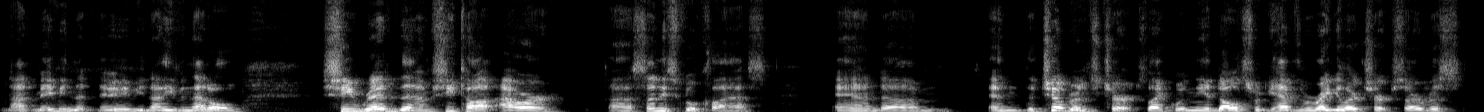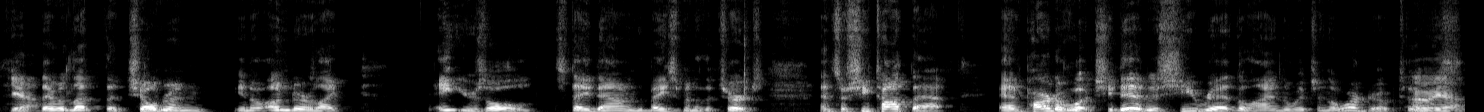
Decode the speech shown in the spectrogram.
not maybe not, maybe not even that old, she read them. She taught our uh, Sunday school class and um, and the children's church. Like when the adults would have the regular church service, yeah. they would let the children, you know, under like eight years old, stay down in the basement of the church. And so she taught that. And part of what she did was she read The Lion, the Witch, and the Wardrobe to oh, us. Yeah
